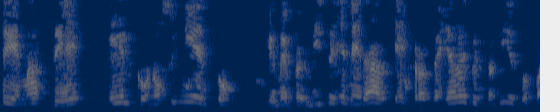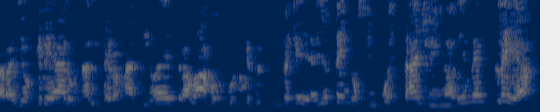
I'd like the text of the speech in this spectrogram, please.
tema de el conocimiento que me permite generar estrategias de pensamiento para yo crear una alternativa de trabajo, porque resulta que ya yo tengo 50 años y nadie me emplea,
